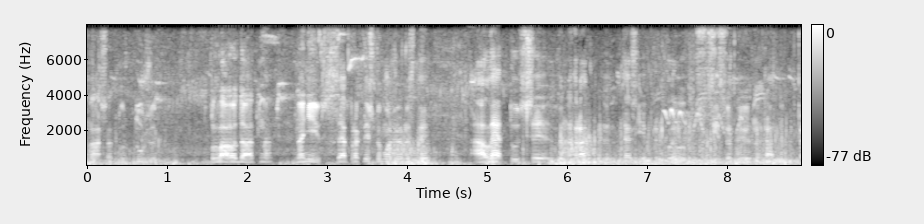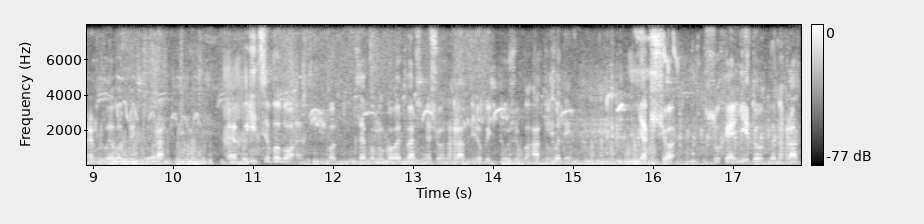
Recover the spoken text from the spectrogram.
наша тут дуже благодатна, на ній все практично може рости. Але тут ще виноград е, теж є примхлива. Всі сорти винограду, примхлива культура, е, боїться вологи. Це помилкове твердження, що виноград любить дуже багато води. Якщо сухе літо, виноград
